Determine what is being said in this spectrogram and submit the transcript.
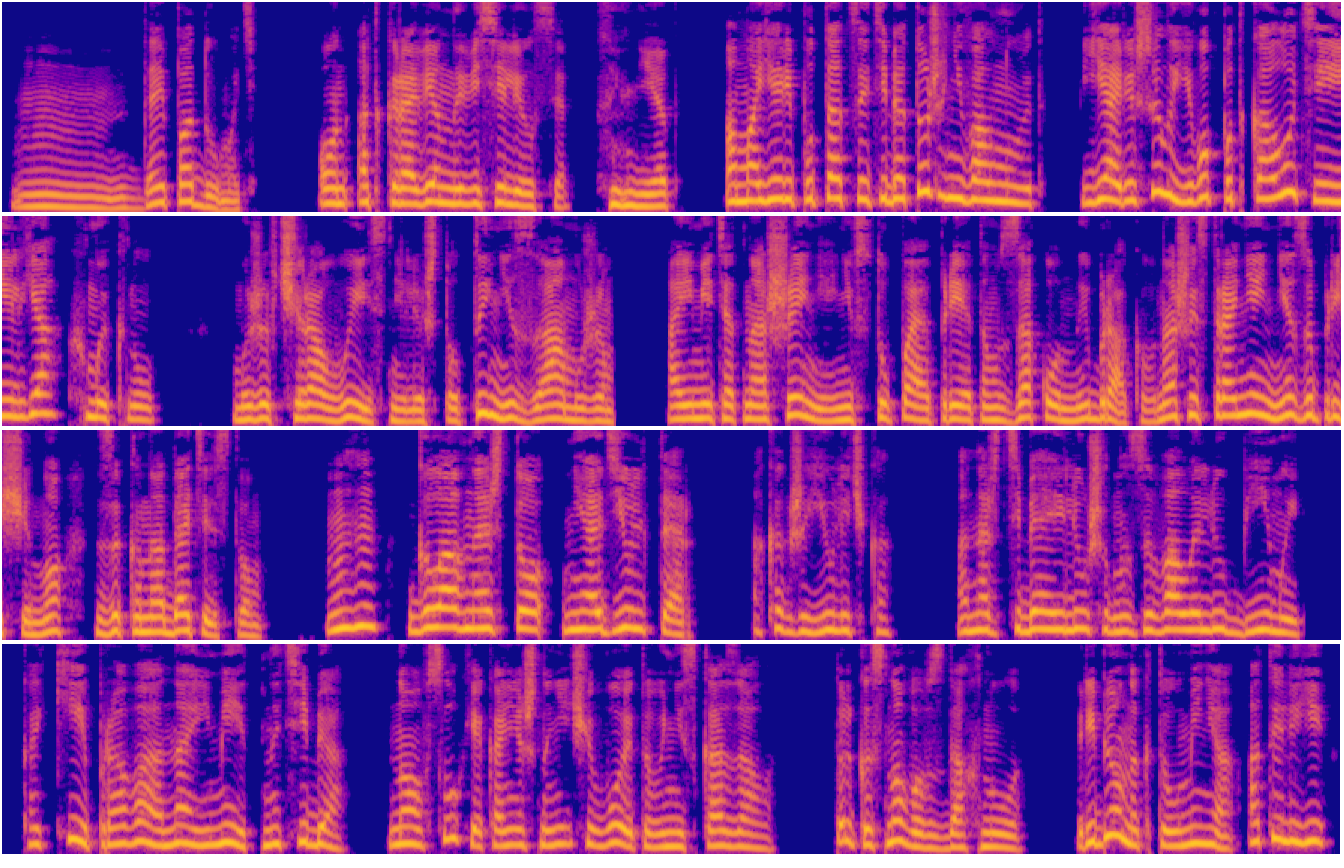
М дай подумать. Он откровенно веселился. Нет. А моя репутация тебя тоже не волнует? Я решила его подколоть, и Илья хмыкнул. Мы же вчера выяснили, что ты не замужем, а иметь отношения, не вступая при этом в законный брак, в нашей стране не запрещено законодательством. Угу. Главное, что не адюльтер. А как же Юлечка? Она же тебя, Илюша, называла любимой. Какие права она имеет на тебя? Но вслух я, конечно, ничего этого не сказала. Только снова вздохнула. Ребенок-то у меня от Ильи.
